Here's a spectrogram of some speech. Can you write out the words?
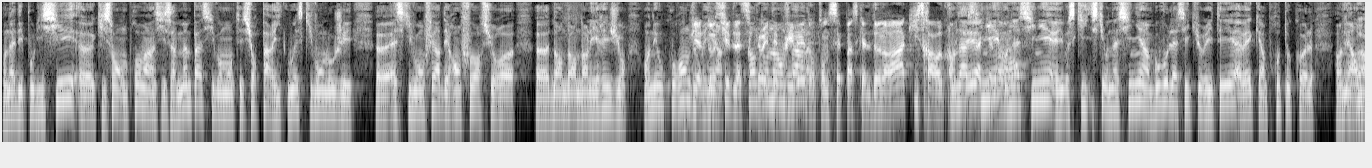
on a des policiers euh, qui sont en province, ils savent même pas s'ils vont monter sur Paris, où est-ce qu'ils vont loger, euh, est-ce qu'ils vont faire des renforts sur, euh, dans, dans, dans, les régions? On est au courant de Il y a le dossier de la sécurité privée dont on ne sait pas ce qu'elle donnera, qui sera recruté. On a signé, on a signé, ce qui, ce qui, on a signé un Beauvau de la sécurité avec un protocole. On, est en,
